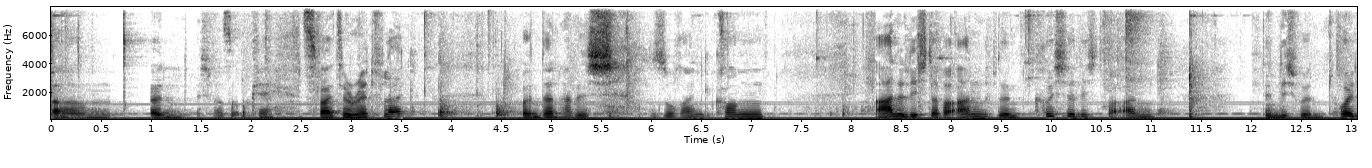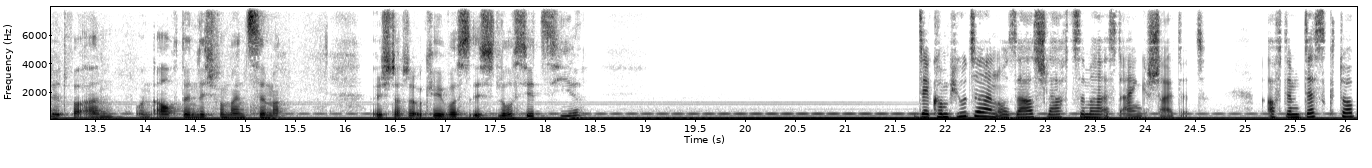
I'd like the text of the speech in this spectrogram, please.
Ähm, und ich war so, okay, zweite Red Flag. Und dann habe ich so reingekommen, alle Lichter waren an, das Küchenlicht war an, das Licht für den Toilet war an und auch das Licht für mein Zimmer. Und ich dachte, okay, was ist los jetzt hier? Der Computer in Osars Schlafzimmer ist eingeschaltet. Auf dem Desktop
